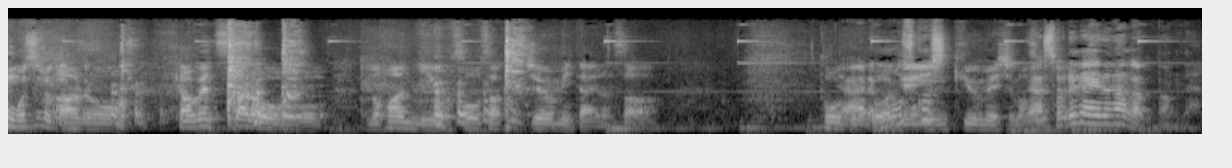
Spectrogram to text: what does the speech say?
面白かった。あのキャベツ太郎の犯人を捜索中みたいなさ当局は原因究明しますいやそれがいらなかったんだよ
